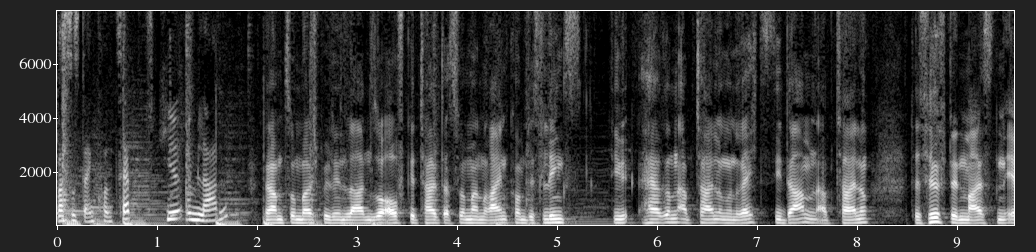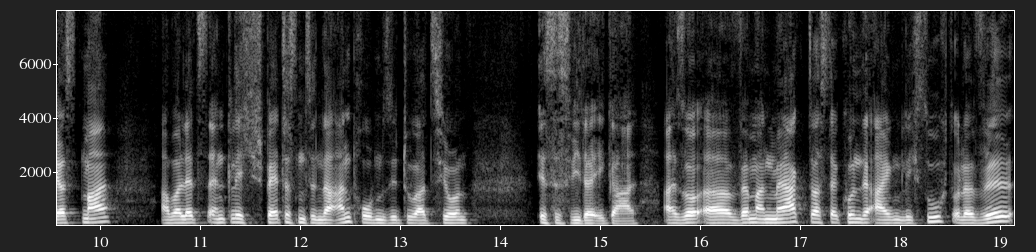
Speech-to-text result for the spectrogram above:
Was ist dein Konzept hier im Laden? Wir haben zum Beispiel den Laden so aufgeteilt, dass wenn man reinkommt, ist links die Herrenabteilung und rechts die Damenabteilung. Das hilft den meisten erstmal, aber letztendlich spätestens in der Anprobensituation ist es wieder egal. Also äh, wenn man merkt, was der Kunde eigentlich sucht oder will,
